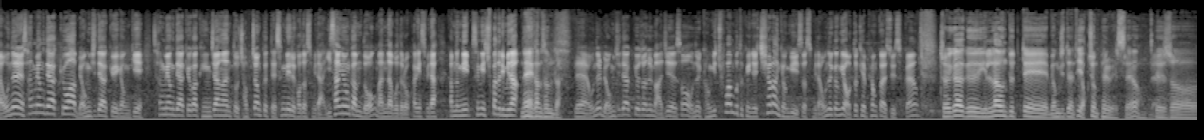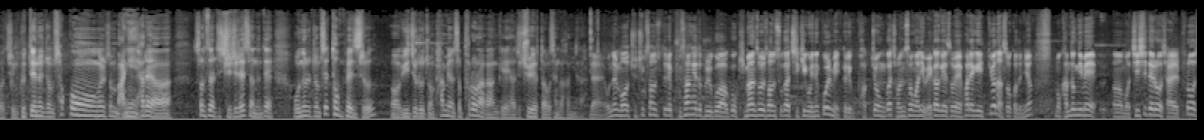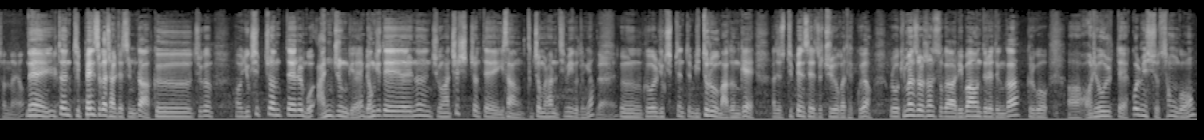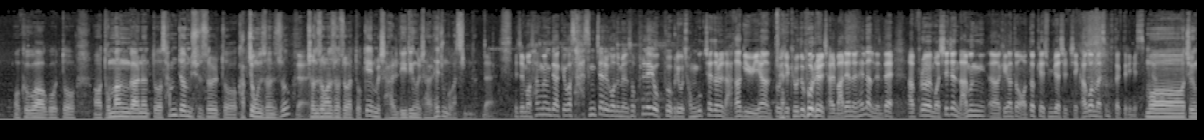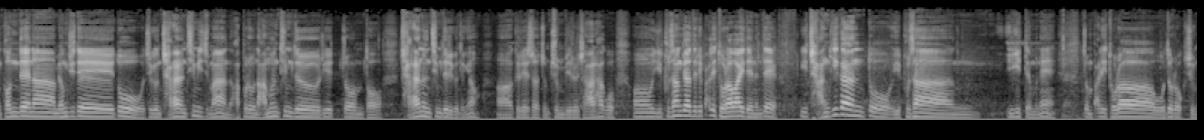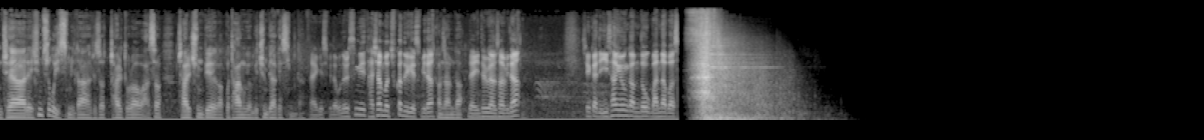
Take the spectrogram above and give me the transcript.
오늘 상명대학교와 명지대학교의 경기 상명대학교가 굉장한 또 접전 끝에 승리를 거뒀습니다. 이상윤 감독 만나보도록 하겠습니다. 감독님 승리 축하드립니다. 네, 감사합니다. 네, 오늘 명지대학교전을 맞이해서 오늘 경기 초반부터 굉장히 치열한 경기 있었습니다. 오늘 경기 어떻게 평가할 수 있을까요? 저희가 그 1라운드 때 명지대한테 역전패를 했어요. 네. 그래서 지금 그때는 좀 석공을 좀 많이 하려야 선수한테 지시를 했었는데 오늘은 좀 세트 오펜스 어, 위주로 좀 하면서 풀어나간 게 아주 주요했다고 생각합니다. 네, 오늘 뭐 주축 선수들의 부상에도 불구하고 김한솔 선수가 지키고 있는 골밑 그리고 곽종훈과 전성환이 외곽에서의 활약이 뛰어났었거든요. 뭐 감독님의 어, 뭐 지시대로 잘 풀어졌나요? 네, 일단 디펜스가 잘 됐습니다. 그 지금 60점대를 뭐 안 준 게 명지대는 지금 한 70점대 이상 득점을 하는 팀이거든요. 네. 그, 그걸 60점 밑으로 막은 게 아주 디펜스에서 주효가 됐고요. 그리고 김한솔 선수가 리바운드라든가 그리고 어, 어려울 때 골밑슛 성공 어, 그거하고 또 어, 도망가는 또 3점 슛을 또 각정훈 선수, 네. 전성환 선수가 또 게임을 잘 리딩을 잘 해준 것 같습니다. 네. 이제 뭐 상명대학교가 4승째를 거두면서 플레이오프 그리고 전국체전을 나가기 위한 또 이제 교두보를 잘 마련을 해놨는데 앞으로 뭐 시즌 남은 어, 기간 동안 어떻게 준비하실지 각오 한 말씀 부탁드리겠습니다. 뭐 지금 건대나 명지대도 지금 잘하는 팀이지만 앞으로 남은 팀들이 좀 더 잘하는 팀들이거든요. 어, 그래서 좀 준비를 잘 하고 어, 이 부상자들이 빨리 돌아와야 되는데 이 장기간 또 이 부상 이기 때문에 좀 빨리 돌아오도록 지금 재활에 힘쓰고 있습니다. 그래서 잘 돌아와서 잘 준비해 갖고 다음 경기 준비하겠습니다. 알겠습니다. 오늘 승리 다시 한번 축하드리겠습니다. 감사합니다. 네, 인터뷰 감사합니다. 지금까지 이상윤 감독 만나봤습니다.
